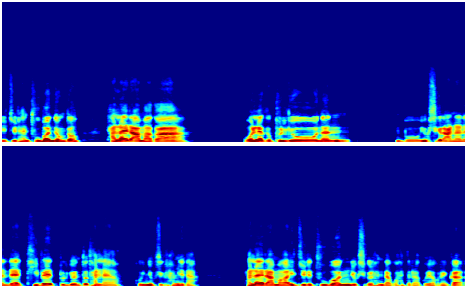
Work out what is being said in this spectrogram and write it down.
일주일에 한 두 번 정도 달라이 라마가 원래 그 불교는 뭐 육식을 안 하는데 티베트 불교는 또 달라요. 거긴 육식을 합니다. 달라이 라마가 일주일에 두 번 육식을 한다고 하더라고요. 그러니까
